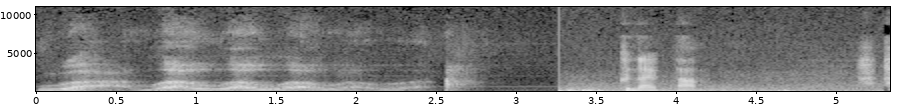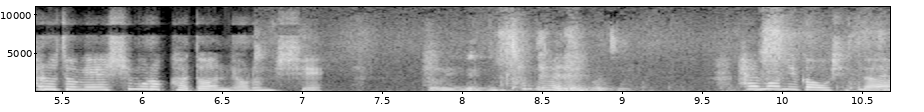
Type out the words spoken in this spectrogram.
우와 우와 우와 우와 우와 우와. 그날 밤 하루 종일 시무룩하던 여름 씨. 너 이거 털 때문에 그러는 거지. 할머니가 오시자.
